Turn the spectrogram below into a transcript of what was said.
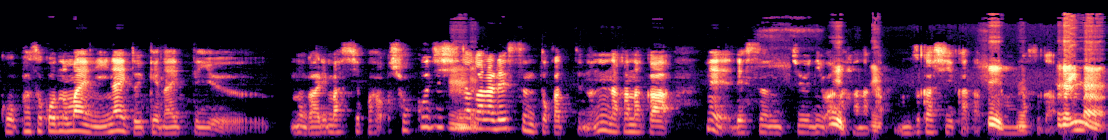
こうパソコンの前にいないといけないっていうのがありますし、やっぱ食事しながらレッスンとかっていうのはね、なかなかね、レッスン中にはなかなか難しいかなとそうですね。思いますがだか。ら今、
